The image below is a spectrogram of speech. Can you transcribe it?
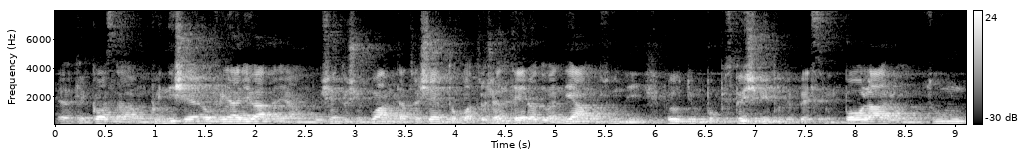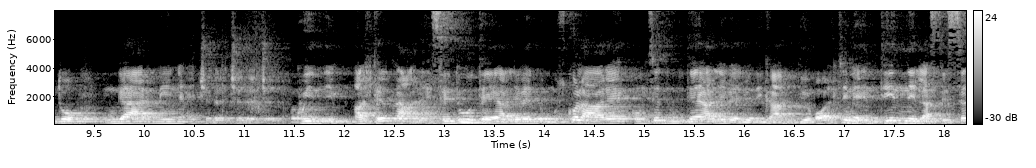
eh, che costa un 15 euro fino ad arrivare a un 250, 300, 400 euro dove andiamo su dei prodotti un po' più specifici, potrebbe essere un Polar, un Sunto, un Garmin, eccetera, eccetera, eccetera. Quindi alternare sedute a livello muscolare con sedute a livello di cardio o altrimenti nella stessa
